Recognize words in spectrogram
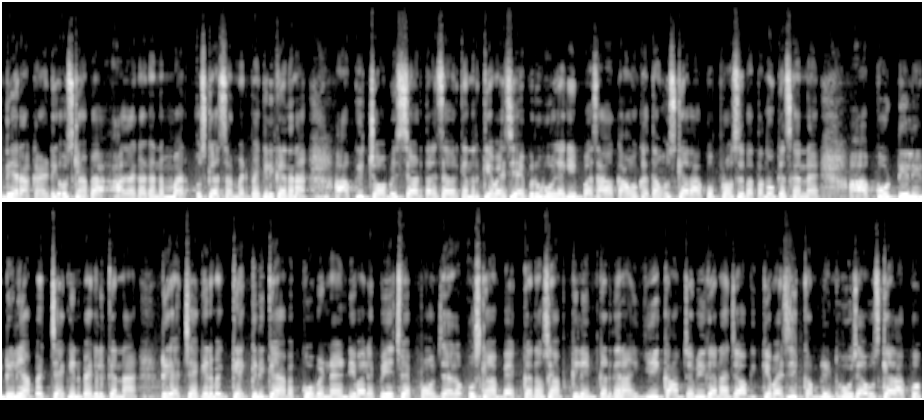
दे रखा है, ठीक है? उसके यहाँ पे आधार कार्ड का नंबर उसके बाद सबमिट पे क्लिक कर देना। आपकी चौबीस से अड़तालीस आवर के अंदर के अप्रूव हो जाएगी, बस आपका काम खत्म। उसके बाद आपको प्रोसेस बता दूँ किस करना है। आपको डेली डेली यहाँ पे चेक इन पे क्लिक करना है, ठीक है? चेक इन पे क्लिक कर यहाँ पे कोविड नाइन्टीन वाले पेज पे पहुँच जाएगा। उसके यहाँ बैक कर देना उसके यहाँ क्लेम कर देना। ये काम जब भी करना जब आपकी के वाई कंप्लीट हो जाए, उसके बाद आपको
